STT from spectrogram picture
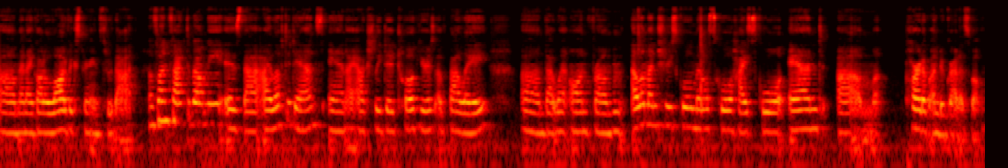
um, and I got a lot of experience through that. A fun fact about me is that I love to dance and I actually did 12 years of ballet um, that went on from elementary school, middle school, high school, and um, part of undergrad as well.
